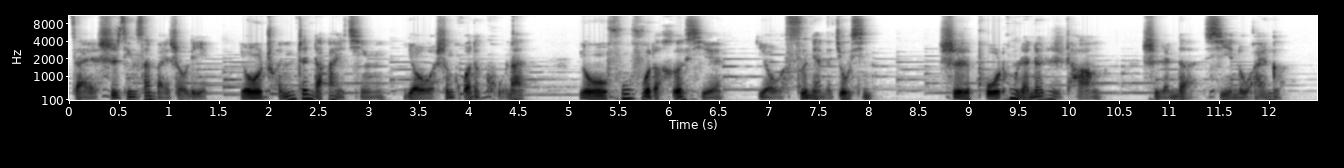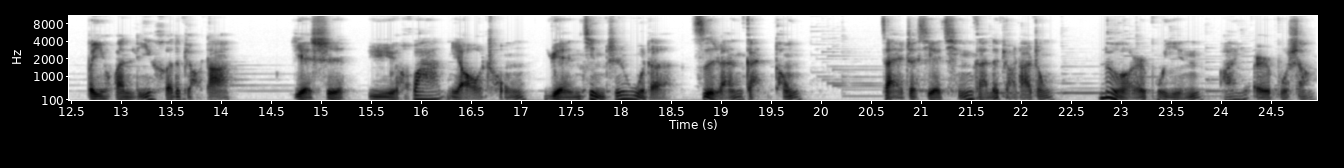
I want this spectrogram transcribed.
在《诗经》三百首里，有纯真的爱情，有生活的苦难，有夫妇的和谐，有思念的揪心，是普通人的日常，是人的喜怒哀乐、悲欢离合的表达，也是与花鸟虫、远近之物的自然感通。在这些情感的表达中，乐而不淫，哀而不伤，《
